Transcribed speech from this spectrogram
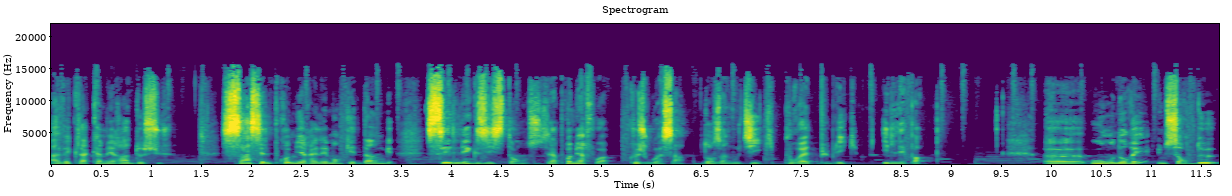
avec la caméra dessus. Ça, c'est le premier élément qui est dingue, c'est l'existence. C'est la première fois que je vois ça dans un outil qui pourrait être public, il l'est pas, euh, où on aurait une sorte de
